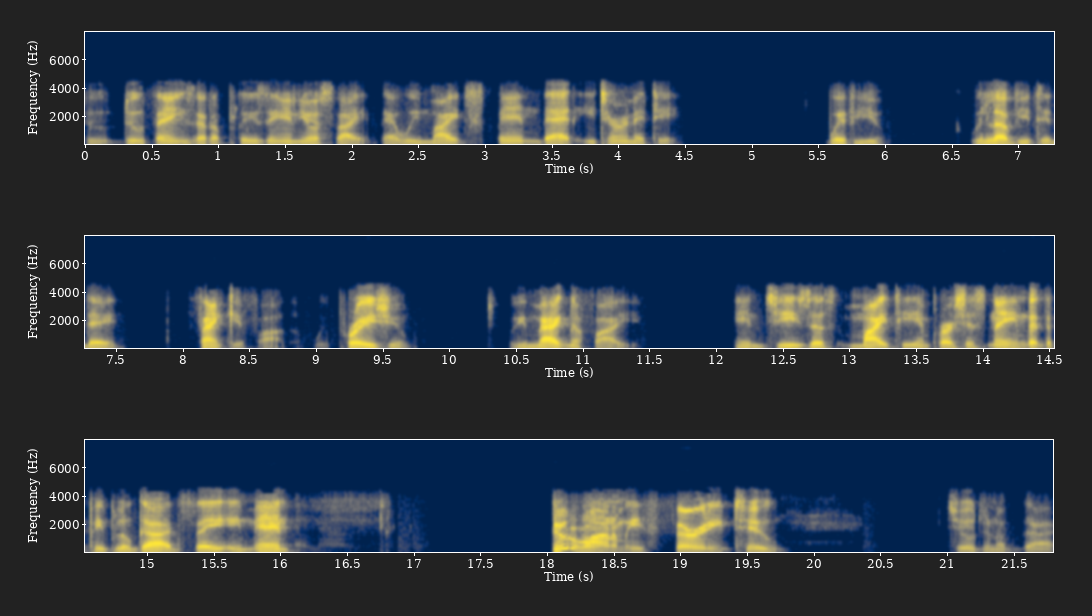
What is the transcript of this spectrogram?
to do things that are pleasing in your sight, that we might spend that eternity with you. We love you today. Thank you, Father. We praise you. We magnify you. In Jesus' mighty and precious name, let the people of God say, Amen. Deuteronomy 32, children of God.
